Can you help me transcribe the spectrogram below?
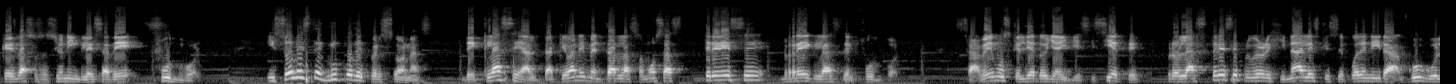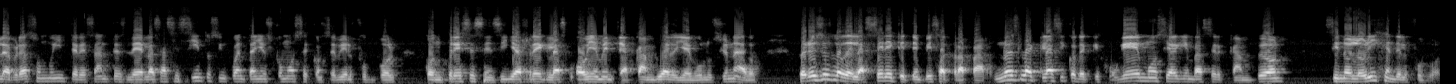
que es la Asociación Inglesa de Fútbol. Y son este grupo de personas de clase alta que van a inventar las famosas 13 reglas del fútbol. Sabemos que el día de hoy hay 17, pero las 13 primeras originales que se pueden ir a Google, la verdad son muy interesantes leerlas. Hace 150 años cómo se concebía el fútbol con 13 sencillas reglas, obviamente ha cambiado y ha evolucionado, pero eso es lo de la serie que te empieza a atrapar. No es la clásico de que juguemos y alguien va a ser campeón, sino el origen del fútbol.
